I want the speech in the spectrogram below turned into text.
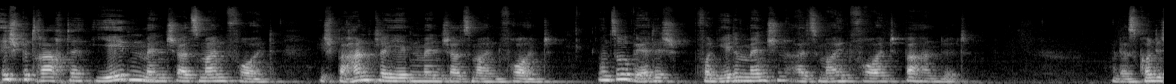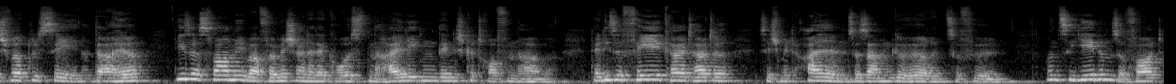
Ich betrachte jeden Mensch als meinen Freund. Ich behandle jeden Mensch als meinen Freund. Und so werde ich von jedem Menschen als mein Freund behandelt. Und das konnte ich wirklich sehen. Und daher, dieser Swami war für mich einer der größten Heiligen, den ich getroffen habe, der diese Fähigkeit hatte, sich mit allen zusammengehörig zu fühlen und zu jedem sofort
